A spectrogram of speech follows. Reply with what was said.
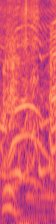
哎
